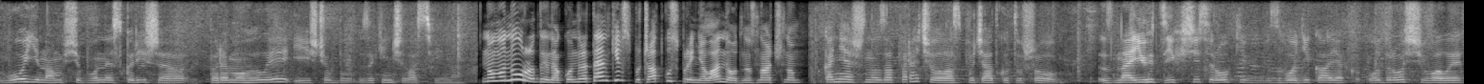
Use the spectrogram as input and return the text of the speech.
воїнам, щоб вони скоріше перемогли і щоб закінчилась війна. Новину родина Кондратенків спочатку сприйняла неоднозначно. Звісно, заперечувала спочатку, то що з нею цих 6 років з годіка, як одрощували,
